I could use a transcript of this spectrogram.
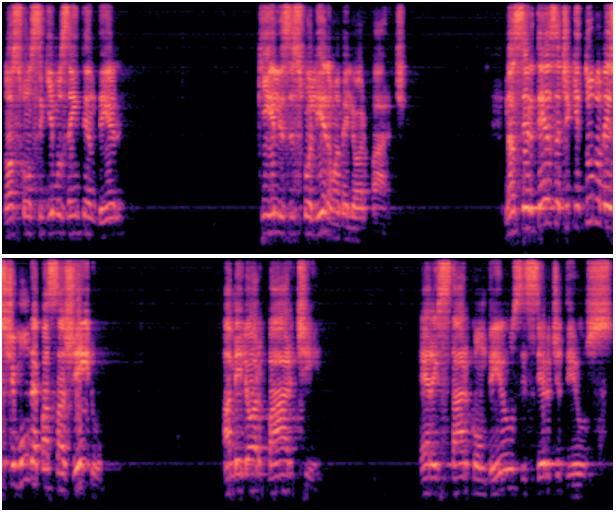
nós conseguimos entender que eles escolheram a melhor parte na certeza de que tudo neste mundo é passageiro, a melhor parte era estar com Deus e ser de Deus.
